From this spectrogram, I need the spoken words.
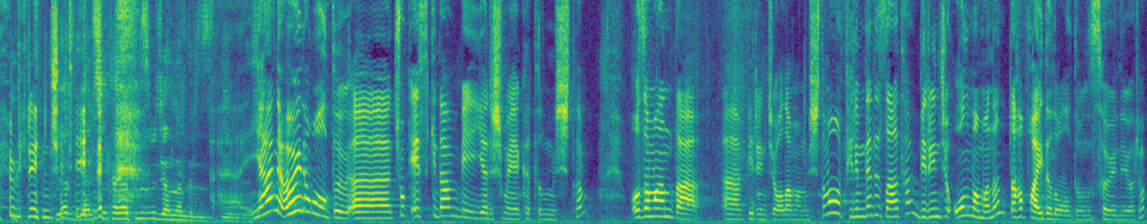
birinci Biraz değilim. gerçek hayatınızı mı canlandırdınız diyebiliriz? Yani öyle oldu. Ee, Çok eskiden bir yarışmaya katılmıştım. O zaman da e, birinci olamamıştım ama filmde de zaten birinci olmamanın daha faydalı olduğunu söylüyorum.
